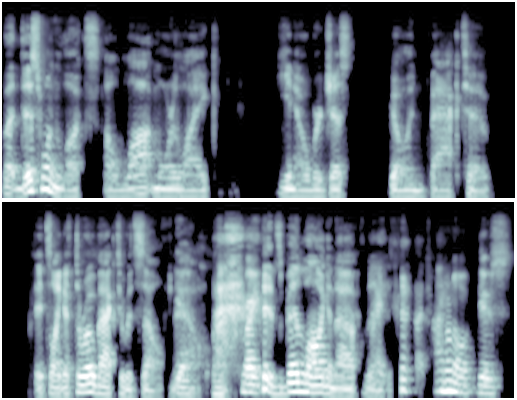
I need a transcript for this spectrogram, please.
but this one looks a lot more like, you know, we're just going back to it's like a throwback to itself now. Right. it's been long enough that I don't know. There's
